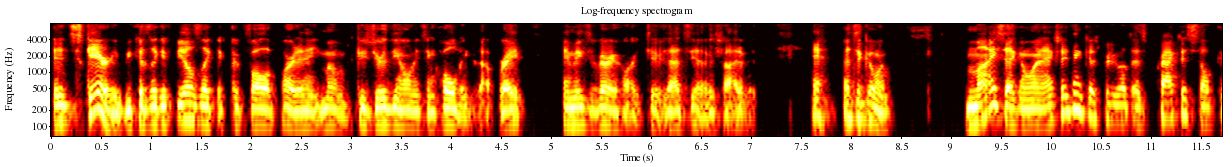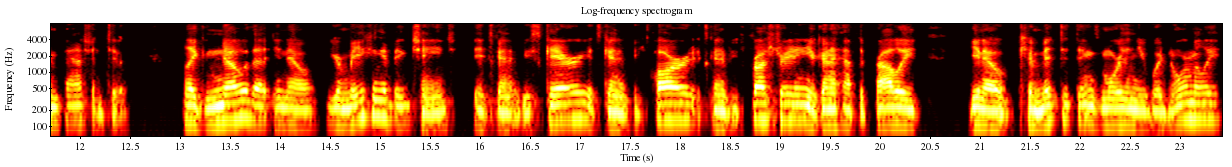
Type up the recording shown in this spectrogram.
it's scary because like it feels like it could fall apart at any moment because you're the only thing holding it up right? It makes it very hard too. That's the other side of it. Yeah that's a good one. My second one actually i think goes pretty well is practice self-compassion too. Like know that you know you're making a big change. It's going to be scary. It's going to be hard. It's going to be frustrating. You're going to have to probably you know commit to things more than you would normally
